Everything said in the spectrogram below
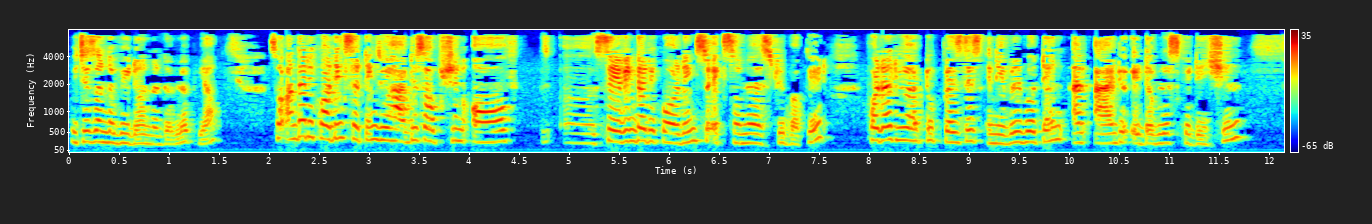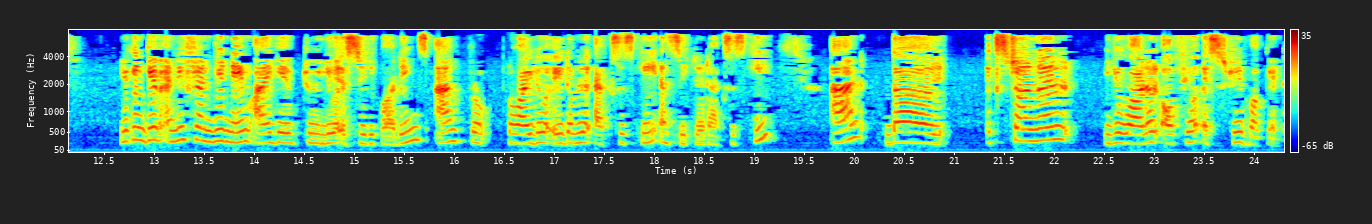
which is under video under develop, yeah. So under recording settings, you have this option of uh, saving the recordings to external S3 bucket. For that, you have to press this enable button and add your AWS credential. You can give any friendly name. I gave Twilio S3 recordings and pro provide your AWS access key and secret access key and the external URL of your S3 bucket.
